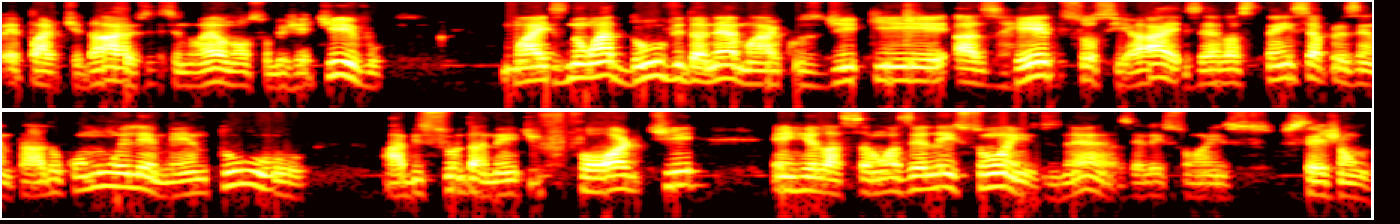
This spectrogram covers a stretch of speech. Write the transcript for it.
é, partidários, esse não é o nosso objetivo, mas não há dúvida, né, Marcos, de que as redes sociais elas têm se apresentado como um elemento absurdamente forte em relação às eleições, né? As eleições sejam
